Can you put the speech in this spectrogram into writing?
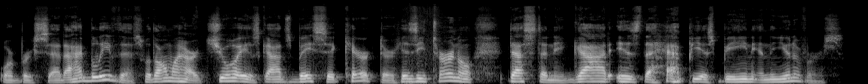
Ortberg said. I believe this with all my heart. Joy is God's basic character, his eternal destiny. God is the happiest being in the universe.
